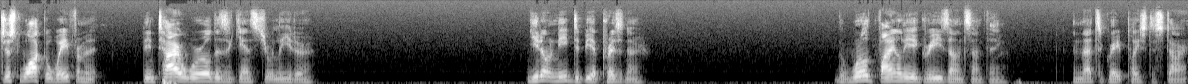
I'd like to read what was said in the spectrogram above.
Just walk away from it. The entire world is against your leader. You don't need to be a prisoner. The world finally agrees on something, and that's a great place to start.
